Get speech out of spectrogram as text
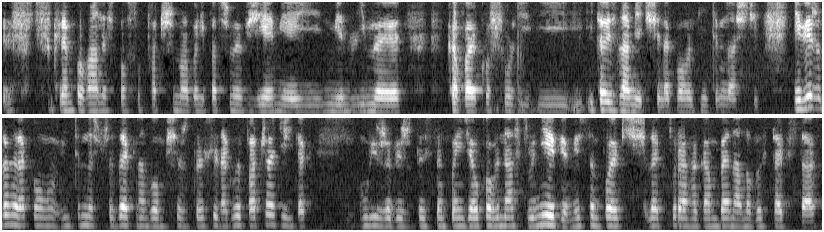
w skrępowany sposób patrzymy albo nie patrzymy w ziemię i miedlimy kawałek koszuli i, i to jest dla mnie dzisiaj jednak moment intymności. Nie wierzę trochę taką intymność przez ekran, bo myślę, że to jest jednak wypaczenie i tak mówisz, że wiesz, że to jest ten poniedziałkowy nastrój. Nie wiem, jestem po jakichś lekturach Agambena, nowych tekstach,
